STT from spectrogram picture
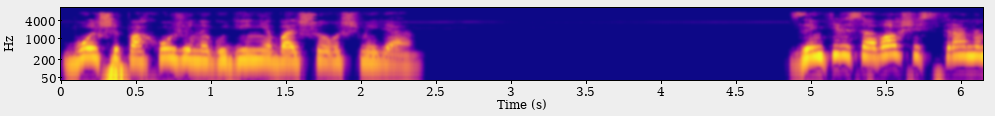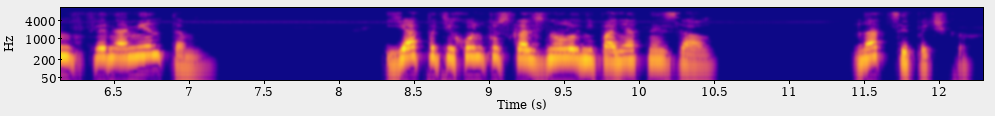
больше похожей на гудение большого шмеля. Заинтересовавшись странным феноменом, я потихоньку скользнула в непонятный зал. На цыпочках,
